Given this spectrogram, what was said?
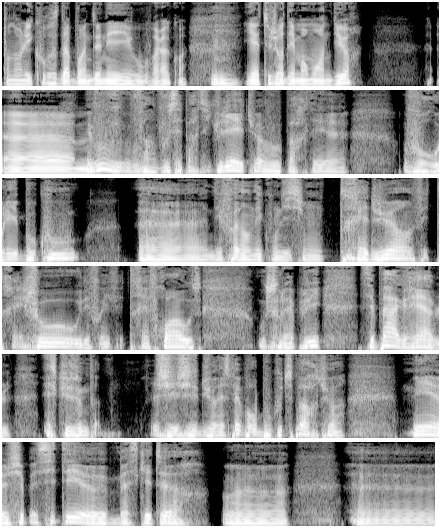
pendant les courses d'abandonner ou voilà quoi. Hmm. Il y a toujours des moments durs. Euh... Mais vous, vous, enfin, vous c'est particulier, tu vois, vous partez, euh, vous roulez beaucoup, euh, des fois dans des conditions très dures, il fait très chaud, ou des fois il fait très froid, ou, ou sous la pluie. C'est pas agréable. Excuse-moi, j'ai, j'ai du respect pour beaucoup de sports, tu vois. Mais euh, je sais pas si t'es euh, basketteur euh, euh,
